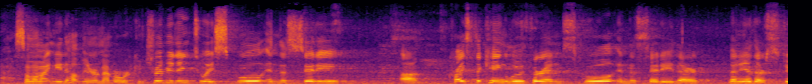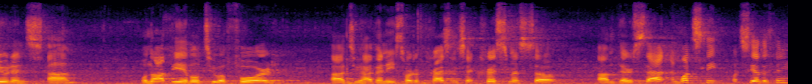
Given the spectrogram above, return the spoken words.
uh, someone might need to help me remember, we're contributing to a school in the city, um, Christ the King Lutheran School in the city. There, many of their students um, will not be able to afford uh, to have any sort of presents at Christmas. So um, there's that. And what's the what's the other thing?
